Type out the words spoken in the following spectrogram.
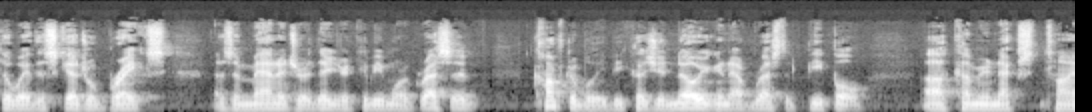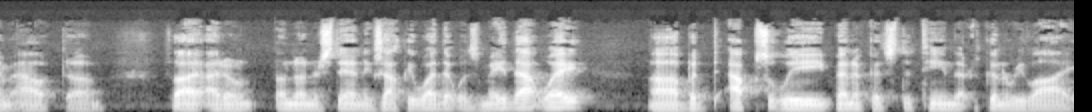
the way the schedule breaks as a manager, there you could be more aggressive comfortably because you know you're going to have rested people uh, come your next time out. Um, so I, I don't, don't understand exactly why that was made that way uh, but absolutely benefits the team that's going to rely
